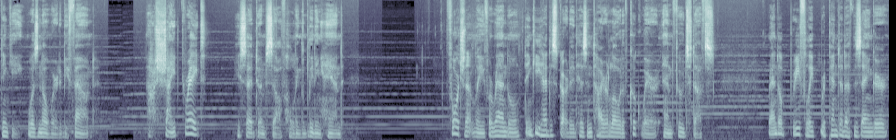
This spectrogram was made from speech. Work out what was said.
Dinky was nowhere to be found. Ah, oh, shite, great, he said to himself, holding the bleeding hand. Fortunately for Randall, Dinky had discarded his entire load of cookware and foodstuffs. Randall briefly repented of his anger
